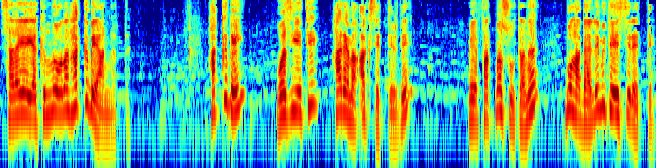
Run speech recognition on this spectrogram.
saraya yakınlığı olan Hakkı Bey'e anlattı. Hakkı Bey vaziyeti hareme aksettirdi ve Fatma Sultan'ı bu haberle müteessir etti.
